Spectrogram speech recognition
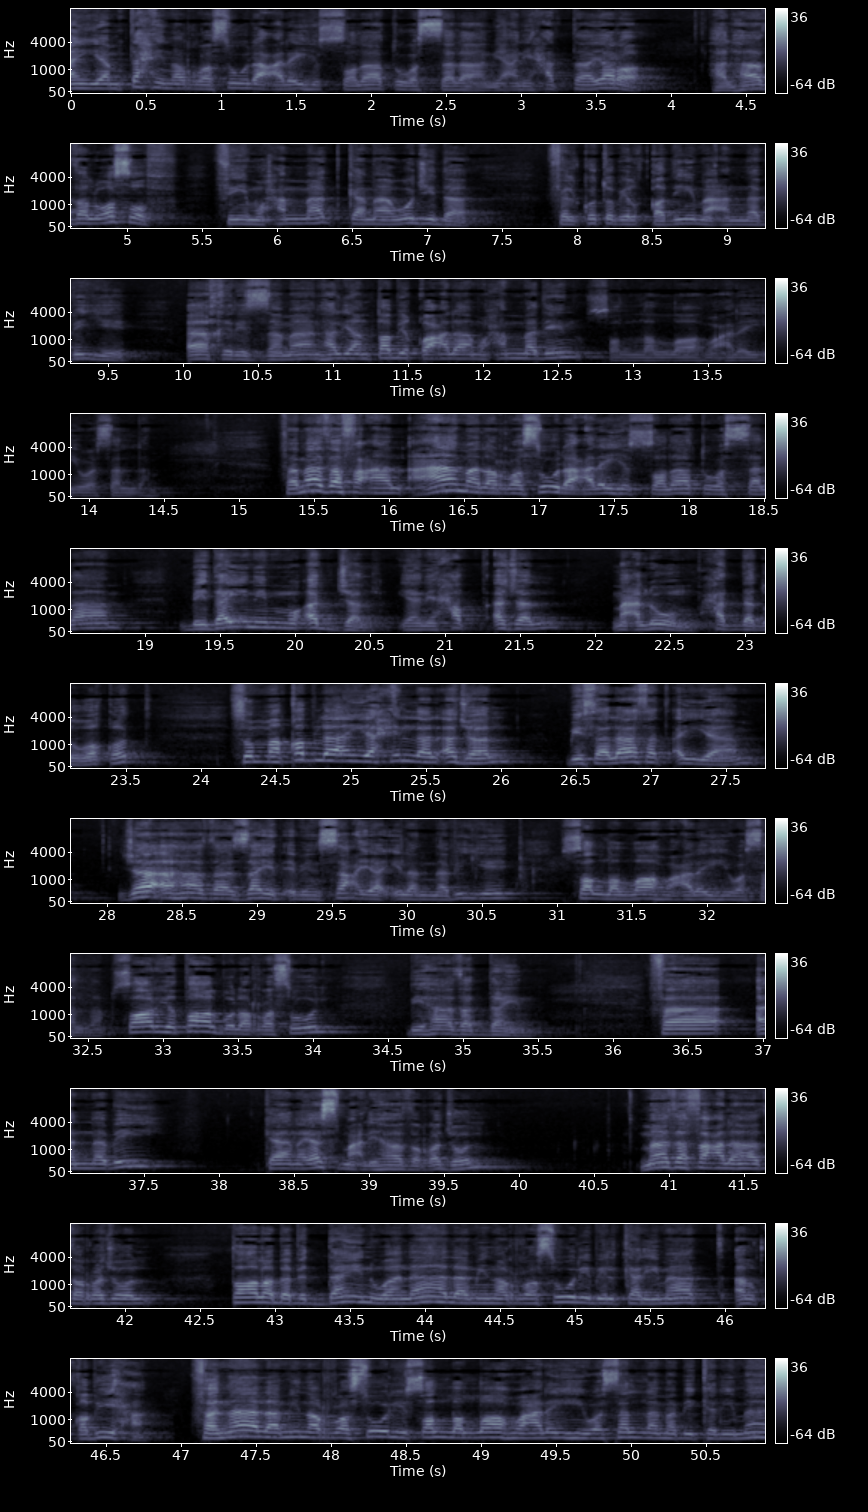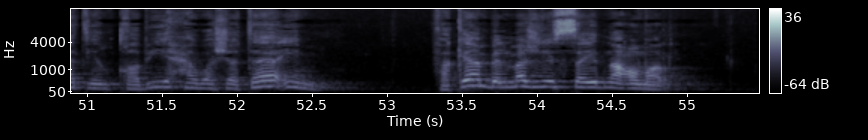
أن يمتحن الرسول عليه الصلاة والسلام يعني حتى يرى هل هذا الوصف في محمد كما وجد في الكتب القديمة عن نبي آخر الزمان هل ينطبق على محمد صلى الله عليه وسلم؟ فماذا فعل؟ عامل الرسول عليه الصلاة والسلام بدين مؤجل يعني حط أجل معلوم حددوا وقت. ثم قبل أن يحل الأجل بثلاثة أيام جاء هذا زيد بن سعيه إلى النبي صلى الله عليه وسلم. صار يطالب للرسول بهذا الدين. فالنبي كان يسمع لهذا الرجل. ماذا فعل هذا الرجل؟ طالب بالدين ونال من الرسول بالكلمات القبيحة. فنال من الرسول صلى الله عليه وسلم بكلمات قبيحة وشتائم. فكان بالمجلس سيدنا عمر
